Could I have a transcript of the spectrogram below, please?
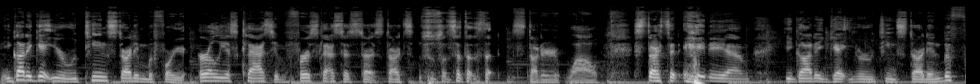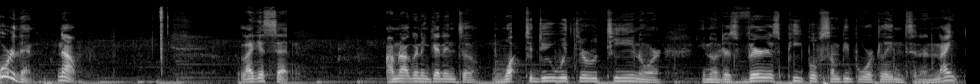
you got to get your routine starting before your earliest class. Your first class that starts starts stutter wow starts at 8 a.m. You got to get your routine started before then. Now, like I said, I'm not going to get into what to do with your routine or, you know, there's various people. Some people work late into the night,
